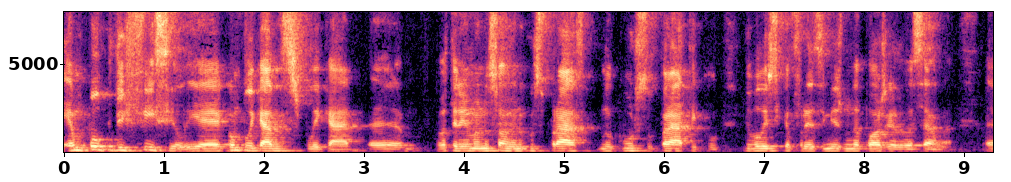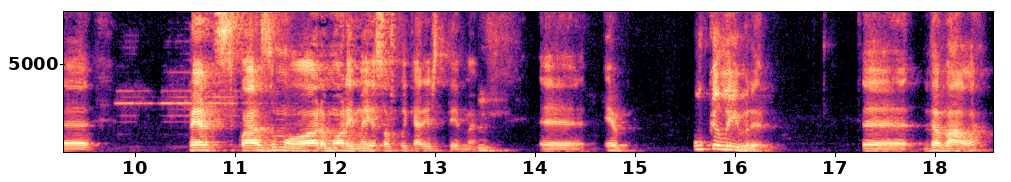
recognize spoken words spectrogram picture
é um pouco difícil e é complicado de se explicar, eh, para terem uma noção, eu no curso, prático, no curso prático de balística forense e mesmo na pós-graduação, eh, perde-se quase uma hora, uma hora e meia só a explicar este tema. Eh, é, o calibre eh, da bala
